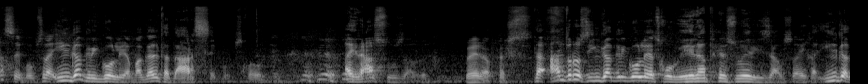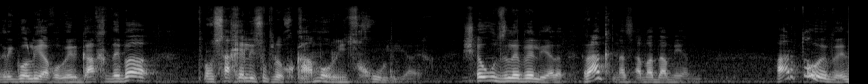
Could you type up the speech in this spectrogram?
არსებობს რა ინგა გრიგოლია მაგალითად არსებობს ხო აი რას უზავე ვერაფერს. და ამ დროს ინგა გრიგოლიაც ხო ვერაფერს ვერ იზავს აი ხა ინგა გრიგოლია ხო ვერ გახდება პროსახელისუფლებო ხო გამორიცხულია ეხლა შეუძლებელია რა რა ქნას ამ ადამიანს არტოვებენ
